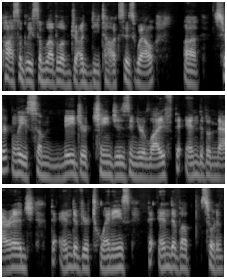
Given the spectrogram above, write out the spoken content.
possibly some level of drug detox as well. Uh, certainly, some major changes in your life the end of a marriage, the end of your 20s, the end of a sort of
